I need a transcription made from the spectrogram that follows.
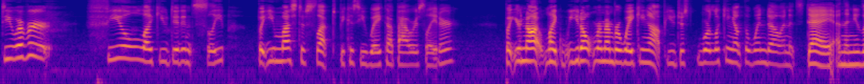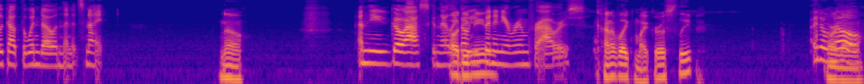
do you ever feel like you didn't sleep, but you must have slept because you wake up hours later? But you're not like you don't remember waking up. You just were looking out the window and it's day, and then you look out the window and then it's night. No, And you go ask, and they're Oh, like, do "Oh, you you've been in your room for hours." kind of like micro sleep. I don't or know. no?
